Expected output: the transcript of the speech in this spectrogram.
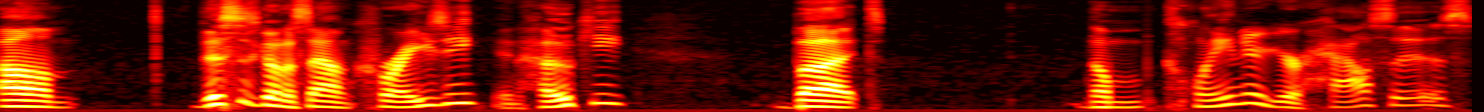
um, this is going to sound crazy and hokey, but the cleaner your house is,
